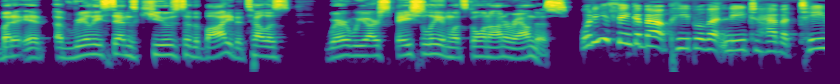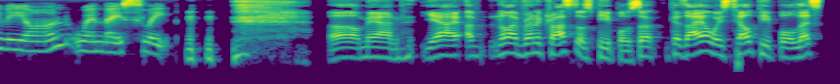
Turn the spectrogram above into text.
But it, it uh, really sends cues to the body to tell us where we are spatially and what's going on around us. What do you think about people that need to have a TV on when they sleep? Oh man, yeah. I've, no, I've run across those people. So because I always tell people, let's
